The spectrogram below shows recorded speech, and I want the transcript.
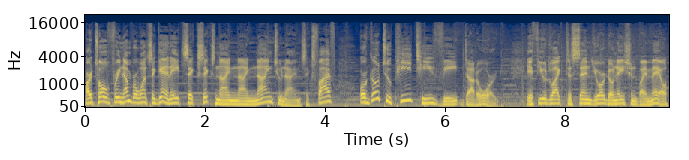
Our toll free number, once again, 866 999 2965, or go to ptv.org. If you'd like to send your donation by mail,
